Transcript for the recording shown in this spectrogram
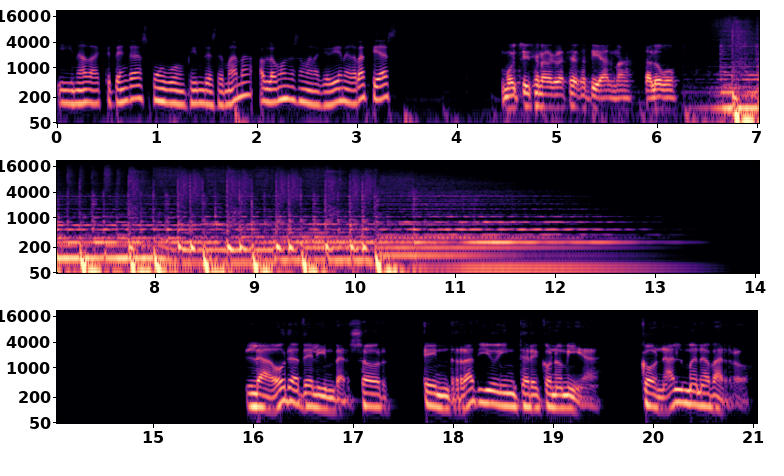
y nada, que tengas muy buen fin de semana. Hablamos la semana que viene, gracias. Muchísimas gracias a ti, Alma. Hasta luego. La hora del inversor en Radio Intereconomía, con Alma Navarro.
